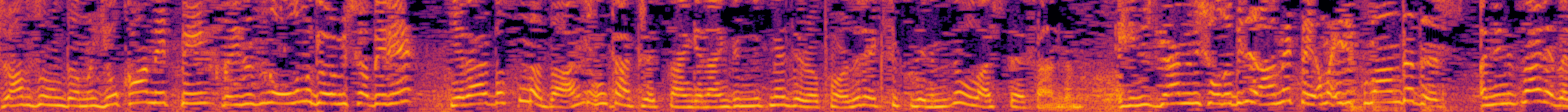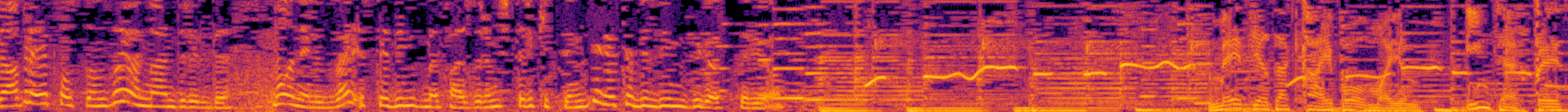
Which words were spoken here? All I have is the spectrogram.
Trabzon'da mı? Yok Ahmet Bey. Dayınızın oğlu mu görmüş haberi? Yerel basın da dahil Interpress'ten gelen günlük medya raporları eksiksiz elimize ulaştı efendim. E, henüz gelmemiş olabilir Ahmet Bey ama eli kulağındadır. Analizlerle beraber e-postanıza yönlendirildi. Bu analizler istediğimiz mesajları müşteri kitlemize iletebildiğimizi gösteriyor. Medyada kaybolmayın. Interpress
